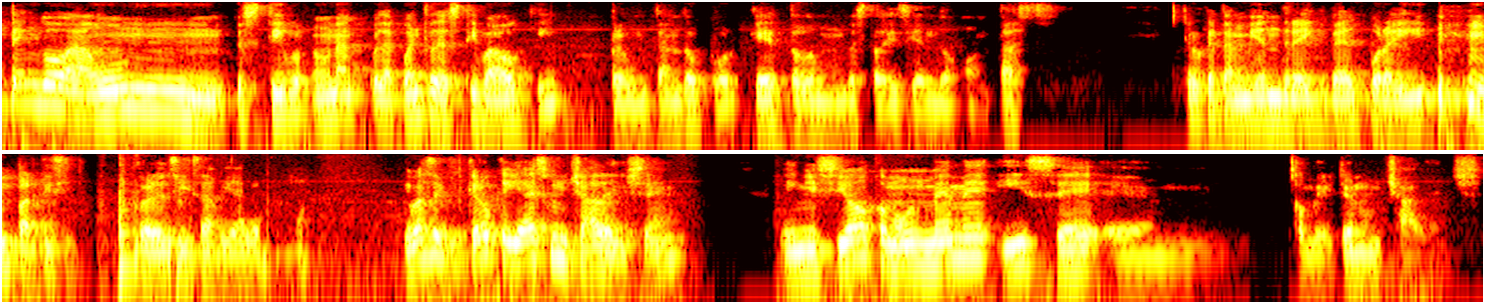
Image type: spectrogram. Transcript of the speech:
tengo a un Steve, una, la cuenta de Steve Aoki preguntando por qué todo el mundo está diciendo ONTAS. Creo que también Drake Bell por ahí participó, pero él sí sabía lo que creo que ya es un challenge, ¿eh? Inició como un meme y se em, convirtió en un challenge.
